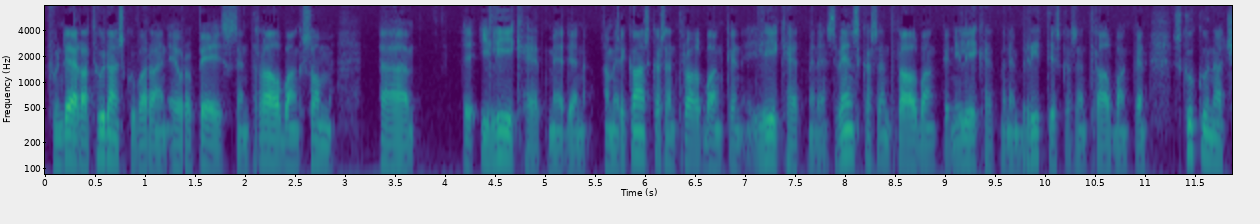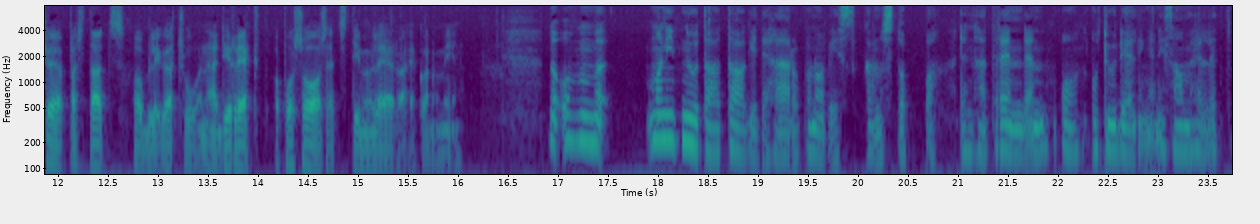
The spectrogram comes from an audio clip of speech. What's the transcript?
fundera att hur den skulle vara en europeisk centralbank som äh, i likhet med den amerikanska centralbanken, i likhet med den svenska centralbanken, i likhet med den brittiska centralbanken, skulle kunna köpa statsobligationer direkt och på så sätt stimulera ekonomin. No, om man inte nu tar tag i det här och på något vis kan stoppa den här trenden och, och tudelningen i samhället,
